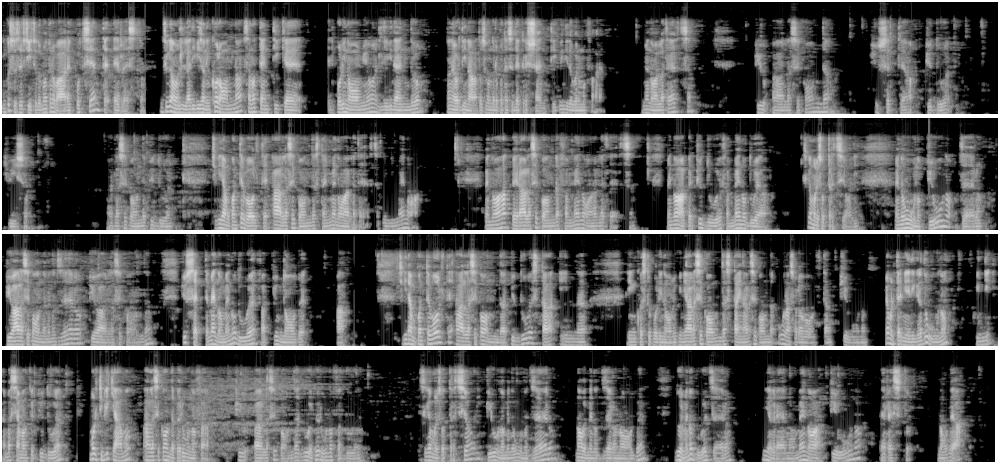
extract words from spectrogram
In questo esercizio dobbiamo trovare quoziente e il resto. Seguiamo la divisione in colonna, stanno attenti che il polinomio, il dividendo, non è ordinato secondo le potenze decrescenti, quindi dovremo fare meno alla terza più alla seconda più 7a più 2 diviso alla seconda più 2 ci chiediamo quante volte a alla seconda sta in meno a alla terza quindi meno a meno a per a alla seconda fa meno a alla terza. Meno a per più 2 fa meno 2a scriviamo le sottrazioni. Meno 1 più 1 0 più a alla seconda meno 0 più a alla seconda. Più 7 meno meno 2 fa più 9a ci chiediamo quante volte a alla seconda più 2 sta in, in questo polinomio quindi a alla seconda sta in a alla seconda una sola volta più 1 abbiamo il termine di grado 1 quindi abbassiamo anche il più 2 moltiplichiamo alla seconda per 1 fa più alla seconda 2 per 1 fa 2 seguiamo le sottrazioni, più 1 meno 1 0, 9 meno 0 9, 2 meno 2 0, quindi avremo meno a più 1 e il resto 9a.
